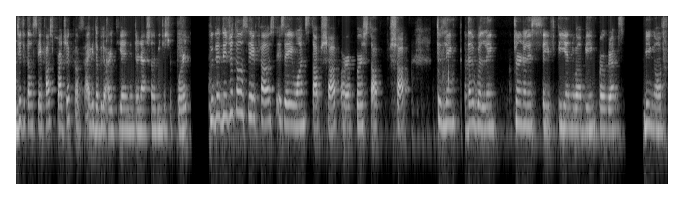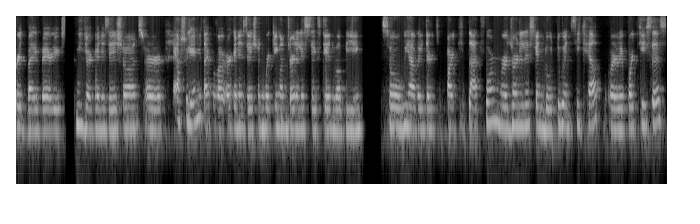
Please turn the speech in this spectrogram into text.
Digital Safe House project of IAWRT and International Media Support. The Digital Safe House is a one-stop shop or a first-stop shop to link that will link journalist safety and well-being programs being offered by various media organizations or actually any type of organization working on journalist safety and well-being. So we have a third-party platform where journalists can go to and seek help or report cases.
